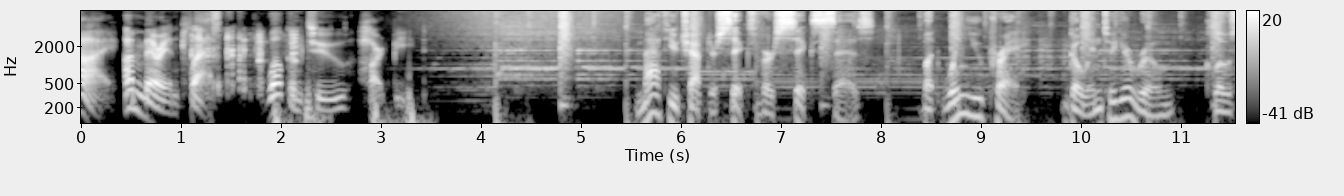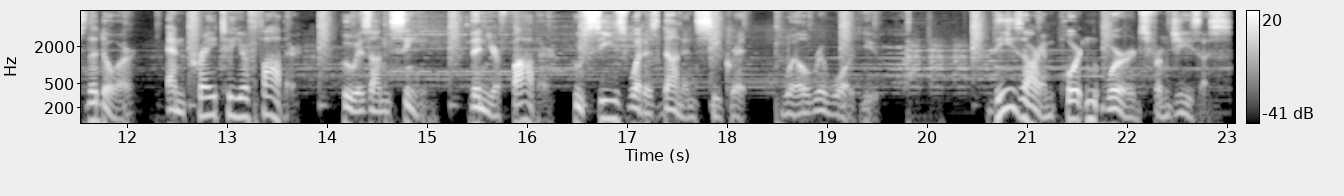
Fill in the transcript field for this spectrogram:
Hi, I'm Marion Platt. Welcome to Heartbeat. Matthew chapter 6 verse 6 says, "But when you pray, go into your room, close the door, and pray to your Father, who is unseen. Then your Father, who sees what is done in secret, will reward you." These are important words from Jesus.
